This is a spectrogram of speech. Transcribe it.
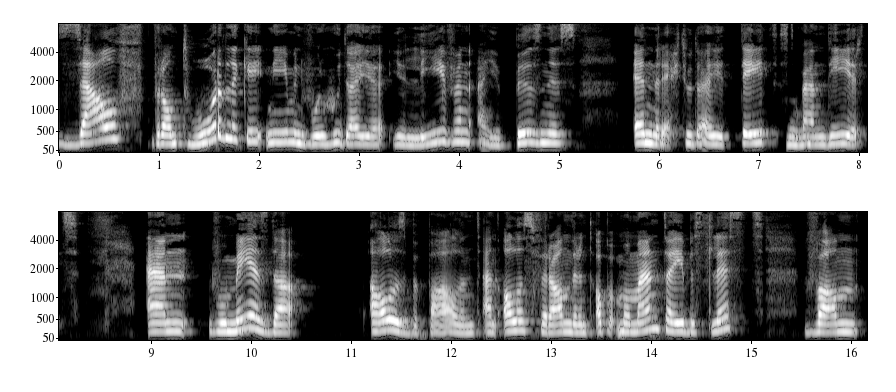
zelf verantwoordelijkheid nemen voor hoe dat je je leven en je business inricht, hoe dat je tijd Mhm. spendeert. En voor mij is dat alles bepalend en alles veranderend. Op het moment dat je beslist van,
